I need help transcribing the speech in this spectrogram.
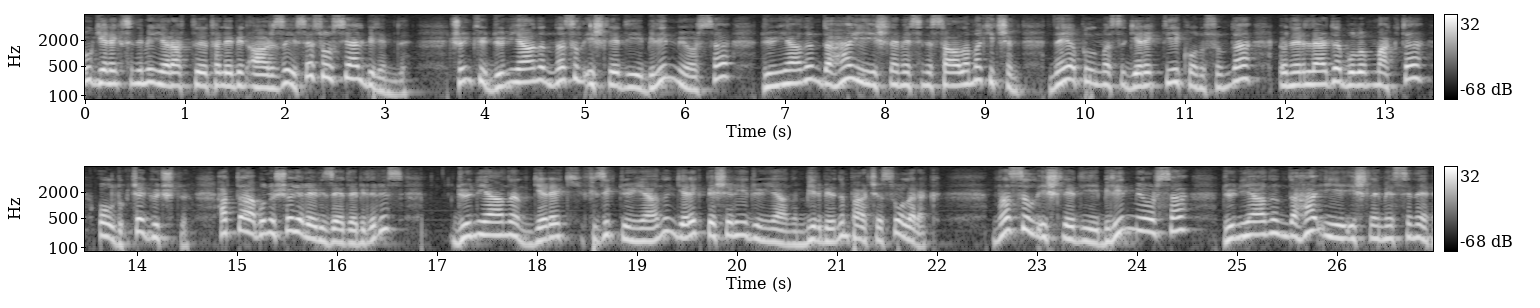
Bu gereksinimin yarattığı talebin arzı ise sosyal bilimdi. Çünkü dünyanın nasıl işlediği bilinmiyorsa dünyanın daha iyi işlemesini sağlamak için ne yapılması gerektiği konusunda önerilerde bulunmak da oldukça güçtü. Hatta bunu şöyle revize edebiliriz dünyanın gerek fizik dünyanın gerek beşeri dünyanın birbirinin parçası olarak nasıl işlediği bilinmiyorsa dünyanın daha iyi işlemesini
